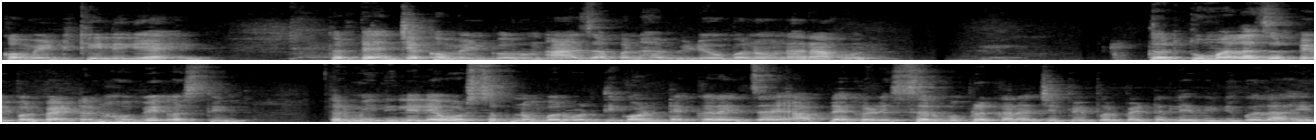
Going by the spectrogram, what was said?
कमेंट केलेली आहे. तर त्यांच्या कमेंटवरून आज आपण हा व्हिडिओ बनवणार आहोत. तर तुम्हाला जर पेपर पॅटर्न हवे असतील तर मी दिलेल्या व्हॉट्सअप नंबरवरती कॉन्टॅक्ट करायचा आहे. आपल्याकडे सर्व प्रकाराचे पेपर पॅटर्न अवेलेबल आहेत.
